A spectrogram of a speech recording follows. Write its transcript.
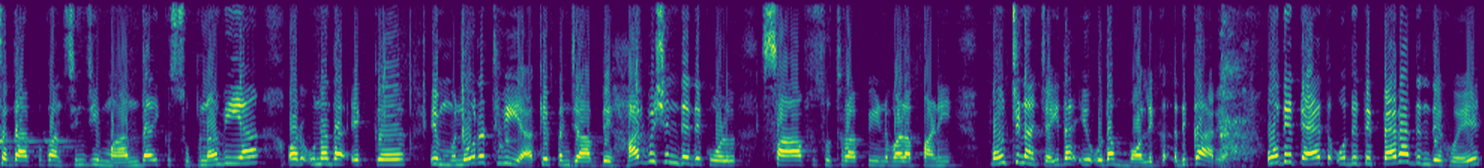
ਸਰਦਾਰ ਭਗਵੰਤ ਸਿੰਘ ਜੀ ਮਾਨ ਦਾ ਇੱਕ ਸੁਪਨਾ ਵੀ ਆ, ਔਰ ਉਹਨਾਂ ਦਾ ਇੱਕ, ਇਹ ਮਨੋਰਥ ਵੀ ਆ ਕਿ ਪੰਜਾਬ ਦੇ ਹਰ ਵਸਿੰਦੇ ਦੇ ਕੋਲ ਸਾਫ਼ ਸੁਥਰਾ ਪੀਣ ਵਾਲਾ ਪਾਣੀ ਪਹੁੰਚਣਾ ਚਾਹੀਦਾ, ਇਹ ਉਹਦਾ ਮੌਲਿਕ ਅਧਿਕਾਰ ਆ। ਉਹਦੇ ਤਹਿਤ ਉਹਦੇ ਤੇ ਪਹਿਰਾ ਦਿੰਦੇ ਹੋਏ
